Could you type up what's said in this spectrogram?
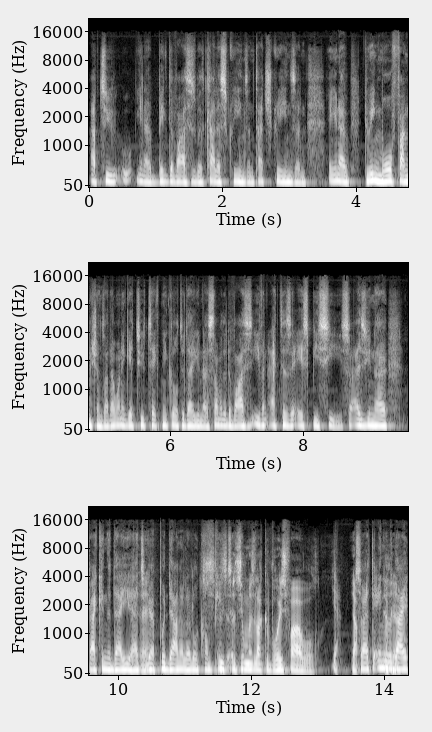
up to you know big devices with color screens and touch screens and you know doing more functions. I don't want to get too technical today. You know, some of the devices even act as a SBC. So as you know, back in the day, you had Okay. to go put down a little It's, computer. it's almost like a voice firewall. Yeah. Yeah. So at the end of the day,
